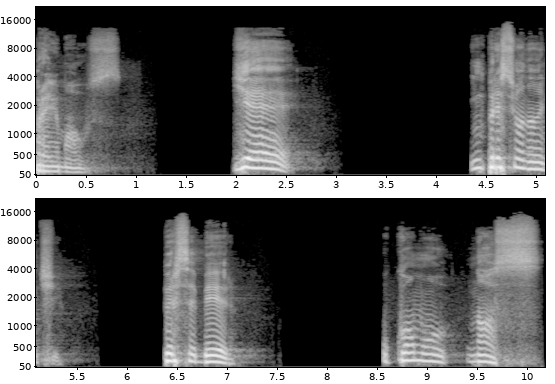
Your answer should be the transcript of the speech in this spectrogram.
para Emmaus. E é impressionante perceber o como nós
